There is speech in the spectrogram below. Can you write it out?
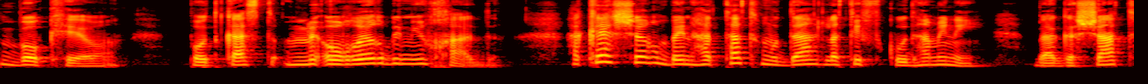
בוקר, פודקאסט מעורר במיוחד. הקשר בין התת-מודע לתפקוד המיני, בהגשת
